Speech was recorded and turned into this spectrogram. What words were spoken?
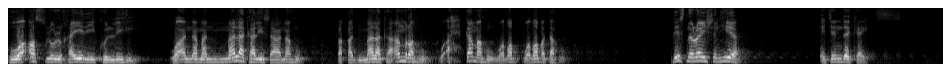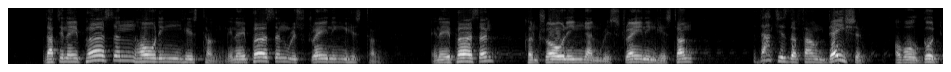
هو أصل الخير كله وأن من ملك لسانه فقد ملك أمره وأحكمه وضبطه This narration here, it indicates that in a person holding his tongue, in a person restraining his tongue, in a person controlling and restraining his tongue, That is the foundation of all good.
